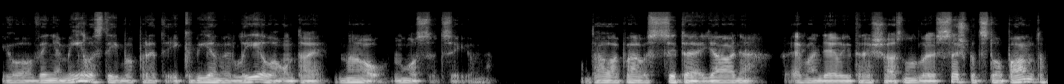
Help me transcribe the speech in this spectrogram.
Jo viņa mīlestība pret ikvienu ir liela un tai nav nosacījuma. Un tālāk pāvests citēja Jāņa evaņģēlīja 3. nodaļas 16. pantu,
